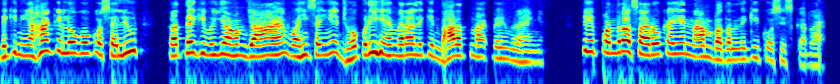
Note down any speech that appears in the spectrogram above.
लेकिन यहाँ के लोगों को सैल्यूट कहते हैं कि भैया हम जहाँ हैं, वहीं सही है, झोपड़ी है मेरा, लेकिन भारत में रहेंगे। तो ये पंद्रह शहरों का ये नाम बदलने की कोशिश कर रहा है।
